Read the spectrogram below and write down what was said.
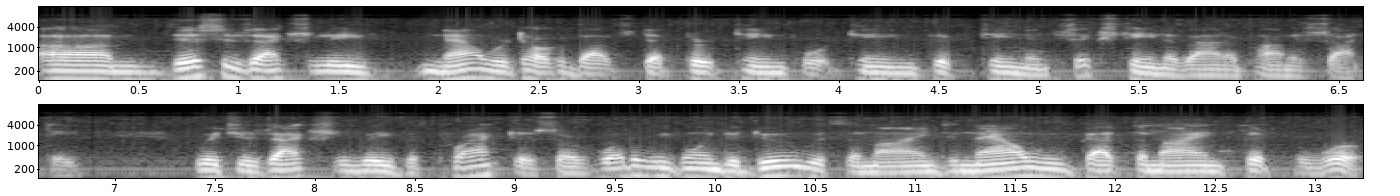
um, this is actually, now we're talking about step 13, 14, 15, and 16 of Anapanasati, which is actually the practice of what are we going to do with the mind. And now we've got the mind fit for work.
